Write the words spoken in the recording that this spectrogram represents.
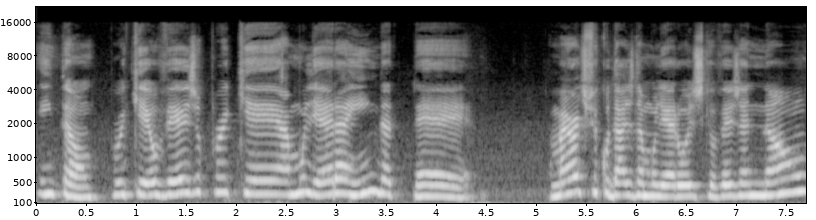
Então, porque eu vejo porque a mulher ainda é, a maior dificuldade da mulher hoje que eu vejo é não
